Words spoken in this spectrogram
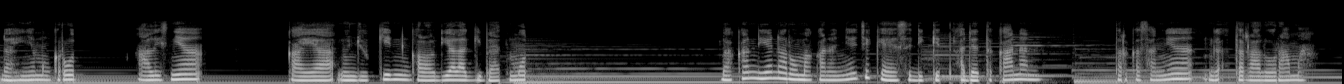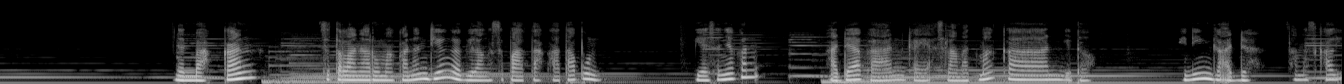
Dahinya mengkerut, alisnya kayak nunjukin kalau dia lagi bad mood. Bahkan dia naruh makanannya aja kayak sedikit ada tekanan. Terkesannya nggak terlalu ramah. Dan bahkan setelah naruh makanan dia nggak bilang sepatah kata pun. Biasanya kan ada kan kayak selamat makan gitu. Ini nggak ada sama sekali.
